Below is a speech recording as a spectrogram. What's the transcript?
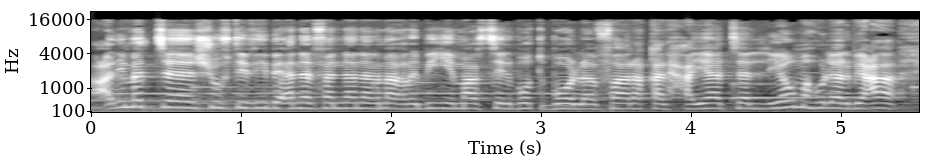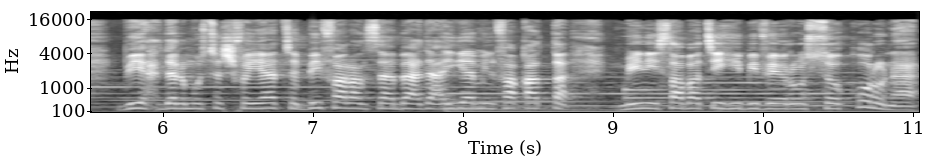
علمت شوف تيفي بأن الفنان المغربي مارسيل بوتبول فارق الحياة اليوم؟ الأربعاء بإحدى المستشفيات بفرنسا بعد أيام فقط من إصابته بفيروس كورونا.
